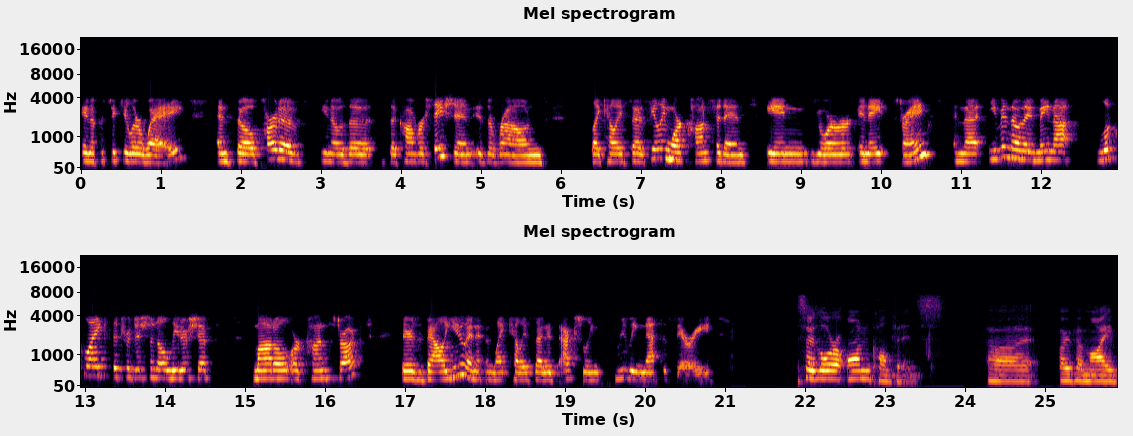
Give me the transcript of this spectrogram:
in a particular way. And so part of, you know, the the conversation is around, like Kellie said, feeling more confident in your innate strengths and that even though they may not look like the traditional leadership model or construct, there's value and, and like kellie said it's actually really necessary. So laura on confidence uh, over my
